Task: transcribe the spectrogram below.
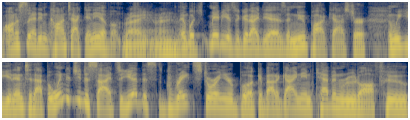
honestly, I didn't contact any of them. Right, right, right. And which maybe is a good idea as a new podcaster, and we could get into that. But when did you decide? So you had this great story in your book about a guy named Kevin Rudolph, who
